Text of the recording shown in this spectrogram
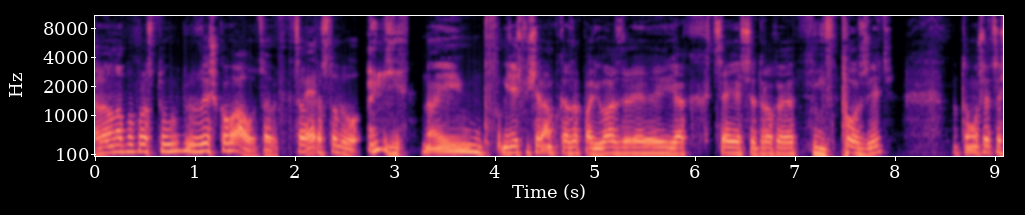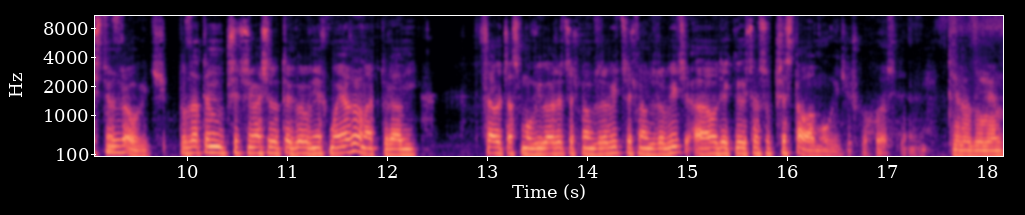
ale ono po prostu wyszkowało cały, cały E? czas to było. No i gdzieś mi się lampka zapaliła, że jak chcę jeszcze trochę pożyć, no to muszę coś z tym zrobić. Poza tym przyczyniła się do tego również moja żona, która mi cały czas mówiła, że coś mam zrobić, coś mam zrobić, a od jakiegoś czasu przestała mówić już po prostu. Nie rozumiem.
